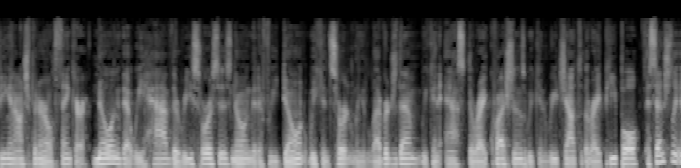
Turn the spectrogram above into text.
being an entrepreneurial thinker, knowing that we have the resources, knowing that if we don't, we can certainly leverage them. We can ask the right questions. We can reach out to the right people. Essentially,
